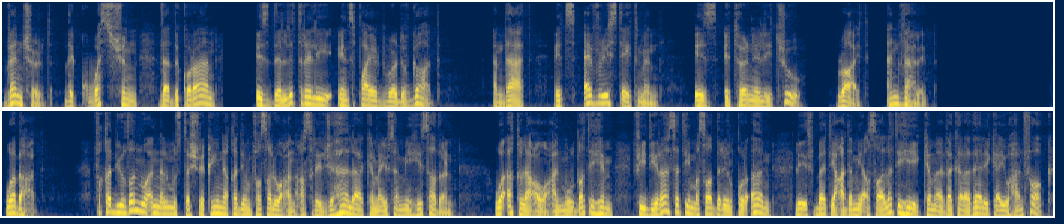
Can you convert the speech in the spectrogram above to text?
ventured the question that the Quran is the literally inspired word of God, and that its every statement is eternally true, right, and valid. وبعد فقد يظن أن المستشرقين قد انفصلوا عن عصر الجهالة كما يسميه ساذرن وأقلعوا عن موضتهم في دراسة مصادر القرآن لإثبات عدم أصالته كما ذكر ذلك يوهان فوك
